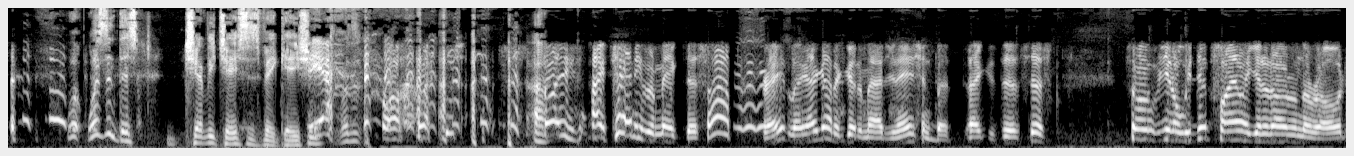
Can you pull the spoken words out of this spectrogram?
Wa- Wasn't this Chevy Chase's vacation? Yeah. Was it- oh, so I, I can't even make this up, right? Like I got a good imagination, but like it's just so you know we did finally get it out on the road.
